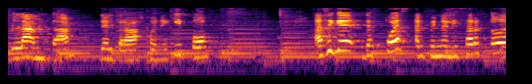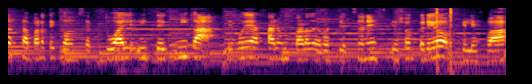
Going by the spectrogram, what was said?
blanda del trabajo en equipo. Así que después, al finalizar toda esta parte conceptual y técnica, les voy a dejar un par de reflexiones que yo creo que les va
